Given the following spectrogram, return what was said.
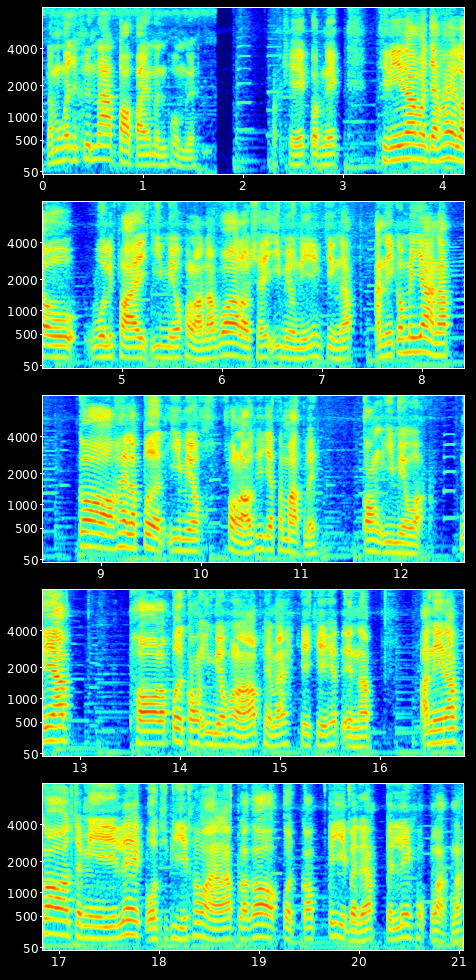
แล้วมันก็จะขึ้นหน้าต่อไปเหมือนผมเลย โอเคกด next ทีนี้นะมันจะให้เรา verify อีเมลของเรานะว่าเราใช้อีเมลนี้จริงๆนะอันนี้ก็ไม่ยากนะก็ให้เราเปิดอีเมลของเราที่จะสมัครเลยกล่องอีเมลอะนี่ครับพอเราเปิดกล่องอีเมลของเราครับเห็นไหม kkhn นะครับอันนี้นะครับก็จะมีเลข OTP เข้ามานะครับ แล้วก็กด copy ไปนะครับเป็นเลข 6 หลักนะ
